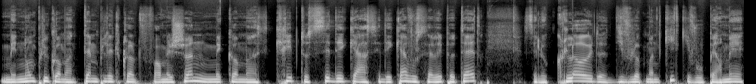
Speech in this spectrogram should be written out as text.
mais non plus comme un template CloudFormation, mais comme un script CDK. CDK, vous savez peut-être, c'est le Cloud Development Kit qui vous permet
